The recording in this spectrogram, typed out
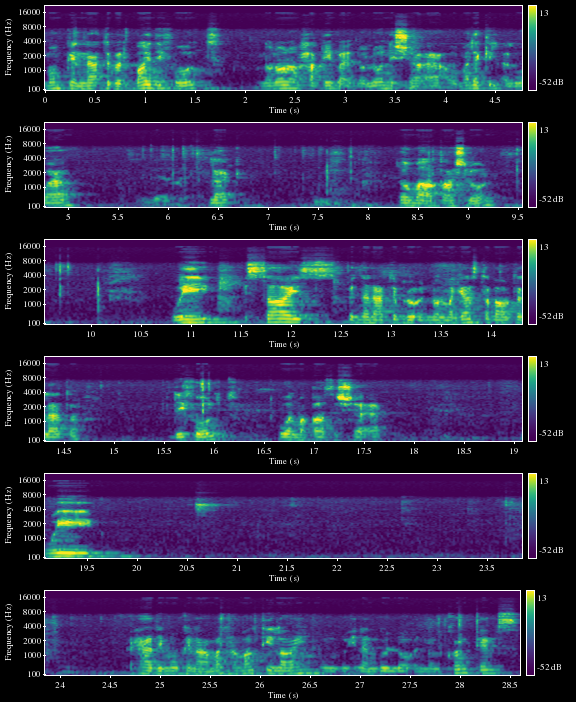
ممكن نعتبر by default إنه لونه الحقيبة إنه اللون الشائع أو ملك الألوان. black لو ما أعطاش لون. وال size بدنا نعتبره إنه المقاس تبعه ثلاثة. default هو المقاس الشائع. و هذه ممكن أعملها multi line وهنا نقول له إنه ال contents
